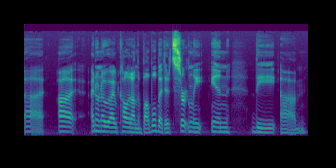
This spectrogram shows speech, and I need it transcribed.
uh, uh, I don't know, I would call it on the bubble, but it's certainly in the, um,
